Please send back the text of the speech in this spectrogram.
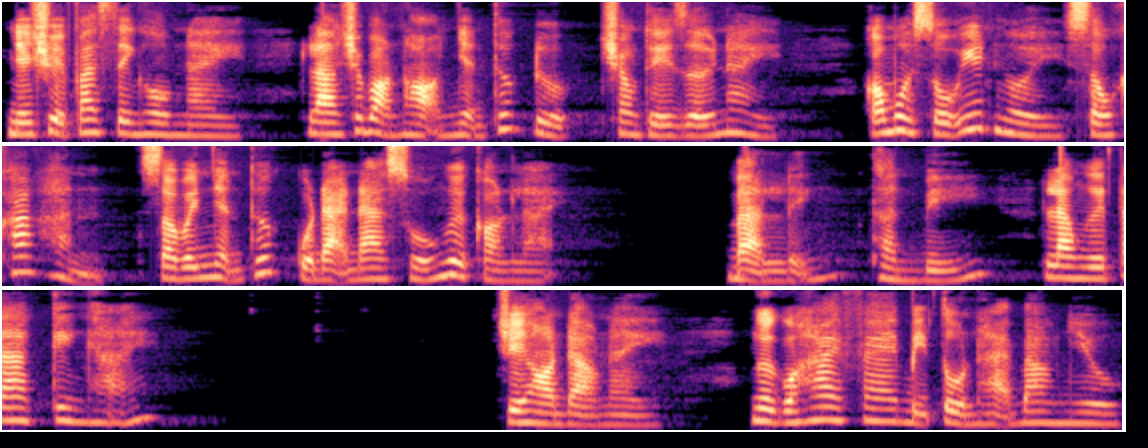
Những chuyện phát sinh hôm nay làm cho bọn họ nhận thức được trong thế giới này có một số ít người sống khác hẳn so với nhận thức của đại đa số người còn lại. Bản lĩnh, thần bí, làm người ta kinh hãi, trên hòn đảo này, người của hai phe bị tổn hại bao nhiêu,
